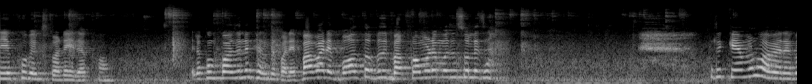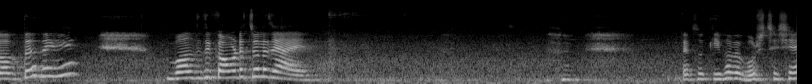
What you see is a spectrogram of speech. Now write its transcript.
নিয়ে খুব এক্সপার্ট এই দেখো। এরকম কয়জনে খেলতে পারে? বাবারে বল তো কোমরের মধ্যে চলে যায় তাহলে কেমন হবে রে কবতে দেখি। বল যদি কোমরে চলে যায়। দেখছ কীভাবে বসছে সে?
